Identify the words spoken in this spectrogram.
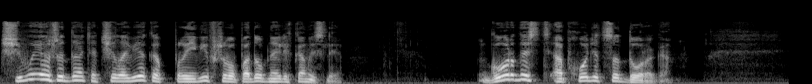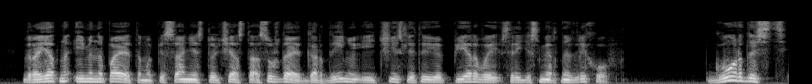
Чего и ожидать от человека, проявившего подобное легкомыслие? Гордость обходится дорого. Вероятно, именно поэтому Писание столь часто осуждает гордыню и числит ее первой среди смертных грехов. Гордость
